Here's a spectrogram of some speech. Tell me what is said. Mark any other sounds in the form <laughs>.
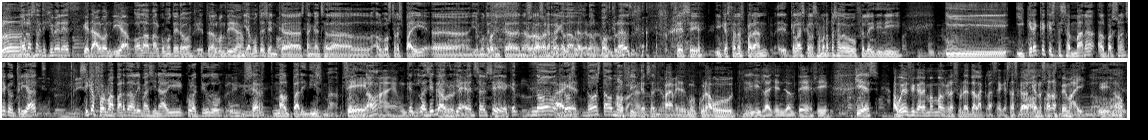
Hola, Santi Jiménez. Què tal? Bon dia. Hola, Malcom Otero. Què tal? Bon dia. Hi ha molta gent que està enganxada al, al vostre espai, eh, hi ha molta Pues, gent que no se la les droga és carrega molt del, del podcast. Sí, sí, i que estan esperant... Eh, clar, és que la setmana passada vau fer l'ADD i, i crec que aquesta setmana el personatge que heu triat sí que forma part de l'imaginari col·lectiu d'un un cert malparidisme. Sí, no? home, eh, un Aquest, la gent ja, cabronet. ja pensa, sí, aquest no, no, no estava molt fi, aquest senyor. A més, és molt conegut i la gent ja el té, sí. Qui és? Avui ens ficarem amb el grassonet de la classe, aquestes coses No. que no s'ha de fer mai. No. Sí, no?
